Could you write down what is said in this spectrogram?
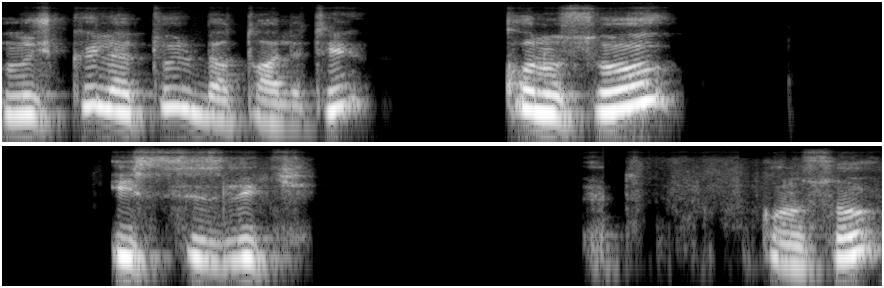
müşkületül betaleti konusu işsizlik evet, konusu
